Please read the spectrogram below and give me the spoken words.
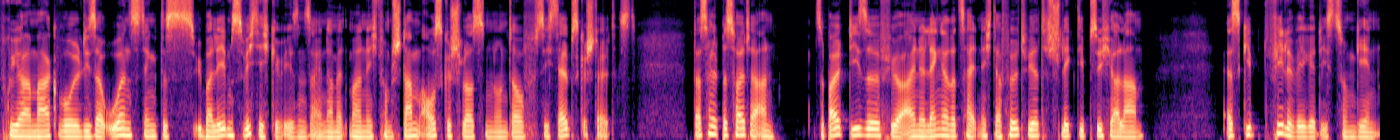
Früher mag wohl dieser Urinstinkt des Überlebens wichtig gewesen sein, damit man nicht vom Stamm ausgeschlossen und auf sich selbst gestellt ist. Das hält bis heute an. Sobald diese für eine längere Zeit nicht erfüllt wird, schlägt die Psyche Alarm. Es gibt viele Wege, dies zu umgehen,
